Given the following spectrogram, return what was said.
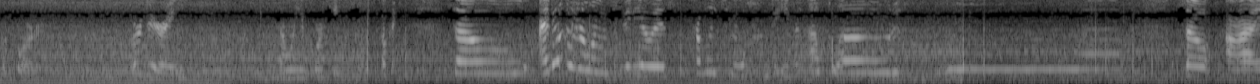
before or during. Because I only have four seats. Okay, so I don't know how long this video is. Probably too long to even upload. So I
